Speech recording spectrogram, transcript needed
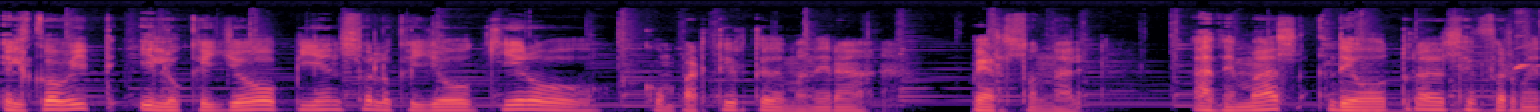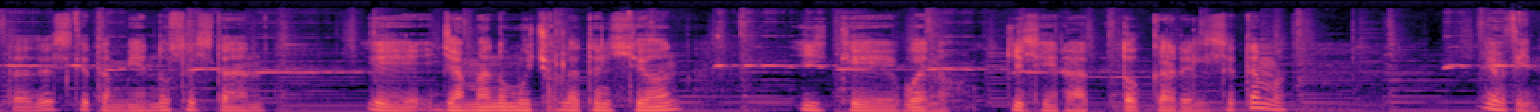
el COVID y lo que yo pienso, lo que yo quiero compartirte de manera personal. Además de otras enfermedades que también nos están eh, llamando mucho la atención y que, bueno, quisiera tocar ese tema. En fin.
